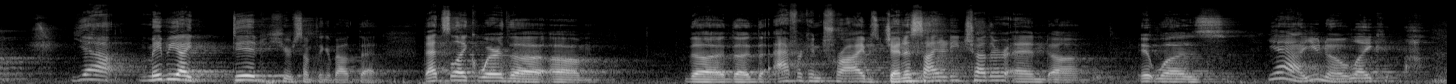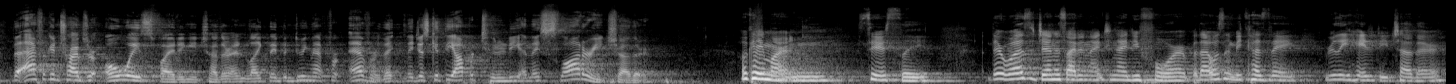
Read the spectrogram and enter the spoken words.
Yeah, maybe I did hear something about that. That's like where the, um, the, the, the, African tribes genocided each other, and uh, it was, yeah, you know, like the African tribes are always fighting each other, and like they've been doing that forever. They, they just get the opportunity and they slaughter each other. Okay, Martin, seriously. There was a genocide in 1994, but that wasn't because they really hated each other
